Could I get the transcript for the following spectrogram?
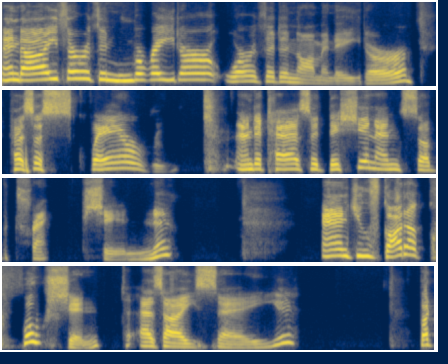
and either the numerator or the denominator has a square root and it has addition and subtraction. And you've got a quotient, as I say, but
